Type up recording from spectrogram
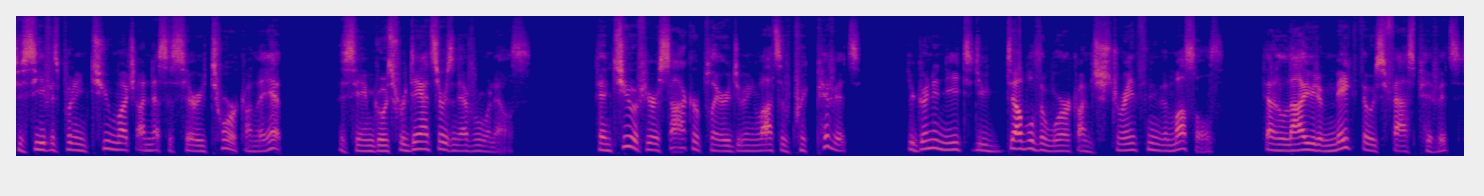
to see if it's putting too much unnecessary torque on the hip. The same goes for dancers and everyone else. Then two, if you're a soccer player doing lots of quick pivots, you're going to need to do double the work on strengthening the muscles that allow you to make those fast pivots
